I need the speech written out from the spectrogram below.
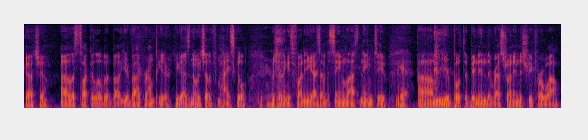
So. Gotcha. Uh, let's talk a little bit about your background, Peter. You guys know each other from high school, which I think is funny. You guys have the same last name too. Yeah. Um, you both have been in the restaurant industry for a while.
